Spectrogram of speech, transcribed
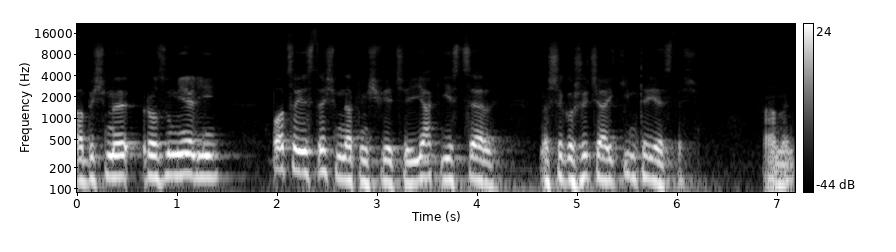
abyśmy rozumieli, po co jesteśmy na tym świecie jaki jest cel naszego życia i kim Ty jesteś. Amen.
